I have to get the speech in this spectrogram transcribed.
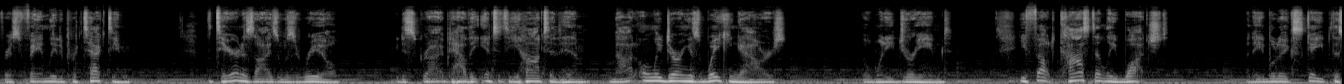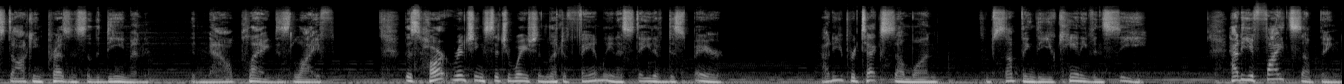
for his family to protect him. The tear in his eyes was real. He described how the entity haunted him not only during his waking hours, but when he dreamed. He felt constantly watched, unable to escape the stalking presence of the demon that now plagued his life. This heart wrenching situation left a family in a state of despair. How do you protect someone from something that you can't even see? How do you fight something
